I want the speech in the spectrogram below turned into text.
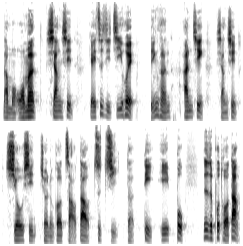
那么我们相信，给自己机会，平衡、安静，相信修心就能够找到自己的第一步。日子不妥当，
